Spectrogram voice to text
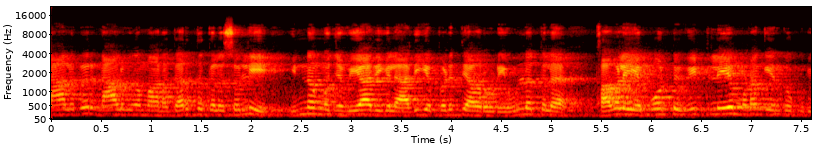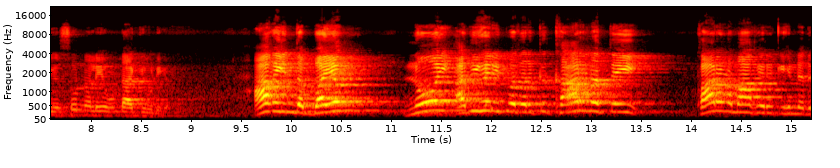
நாலு பேர் நாலு விதமான கருத்துக்களை சொல்லி இன்னும் கொஞ்சம் வியாதிகளை அதிகப்படுத்தி அவருடைய உள்ளத்தில் கவலையை போட்டு வீட்டிலேயே முடங்கி இருக்கக்கூடிய சூழ்நிலையை உண்டாக்கி முடியும் ஆக இந்த பயம் நோய் அதிகரிப்பதற்கு காரணத்தை காரணமாக இருக்கின்றது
